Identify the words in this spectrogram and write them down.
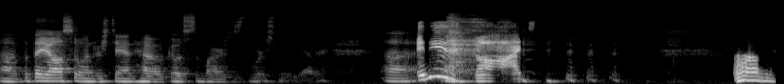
Uh, but they also understand how Ghost of Mars is the worst movie ever. Uh, It is not. Um,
